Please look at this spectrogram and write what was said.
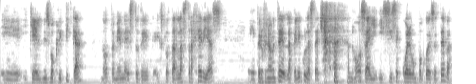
y que él mismo critica, ¿no? También esto de explotar las tragedias, pero finalmente la película está hecha, ¿no? O sea, y, sí se cuelga un poco de ese tema.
